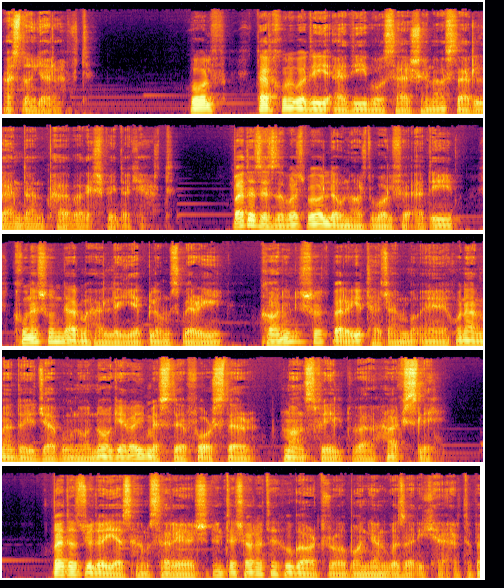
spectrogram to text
از دنیا رفت. ولف در خانواده ادیب و سرشناس در لندن پرورش پیدا کرد. بعد از ازدواج با لئونارد ولف ادیب، خونشون در محله بلومزبری کانونی شد برای تجمع هنرمندای جوون و نوگرایی مثل فورستر، مانسفیلد و هاکسلی. بعد از جدایی از همسرش انتشارات هوگارث را بنیان گذاری کرد و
